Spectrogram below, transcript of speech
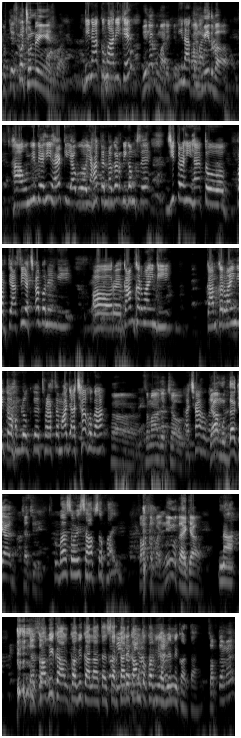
तो किसको चुन रही हैं इस बार? बीना कुमारी के। बीना कुमारी के। बीना हाँ, कुमारी। उम्मीद बा। हाँ उम्मीद यही है कि अब यहाँ के नगर निगम से जीत रही हैं तो प्रत्याशी अच्छा बनेंगी और काम करवाएँगी। काम करवाएँगी तो हम लोग थोड़ा समाज अच्छा होगा। हाँ समाज अच्छा होगा। अच्छा होगा। क्या मुद्दा क्या चाची? बस वही साफ़ सफ़ाई। साफ़ सफ़ाई नहीं होता है क्या? ना। कभी काल कभी काल आता है। सरकारी काम तो कभी अभी नहीं करता। है सप्ताह में?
